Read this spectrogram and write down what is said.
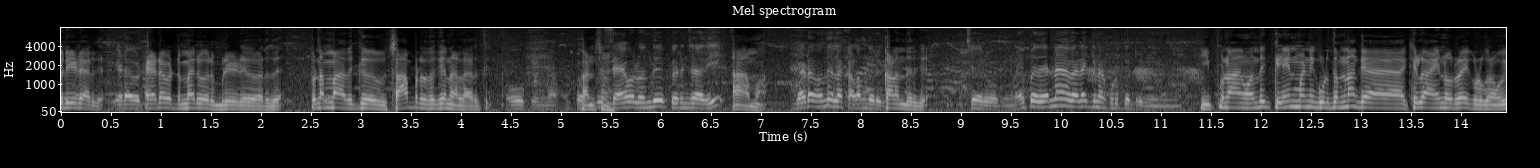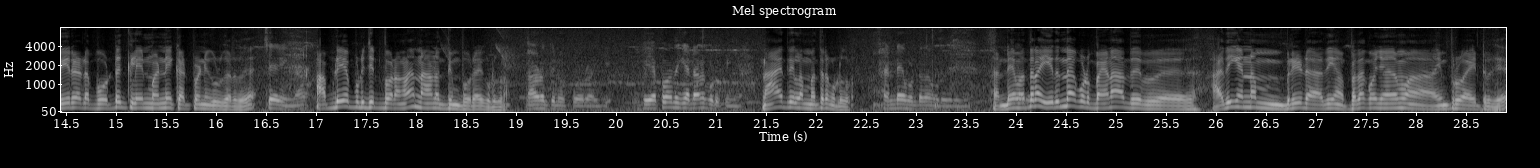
ப்ரீடாக இருக்குது இடவிட்டு மாதிரி ஒரு ப்ரீடு வருது. இப்போ நம்ம அதுக்கு சாப்பிட்றதுக்கு நல்லா இருக்குது ஓகேங்கண்ணா சேவல் வந்து பெருஞ்சாதி. ஆமாம் விடை வந்து எல்லாம் கலந்துருக்கு. கலந்துருக்கு. சரி ஓகேங்கண்ணா இப்போ என்ன விலைக்கு நான் கொடுத்துட்ருக்கீங்க இப்போ நாங்கள் வந்து க்ளீன் பண்ணி கொடுத்தோம்னா கிலோ ஐநூறுரூவாய்க்கு கொடுக்குறோம். உயிரிடை போட்டு க்ளீன் பண்ணி கட் பண்ணி கொடுக்குறது. சரிங்கண்ணா அப்படியே பிடிச்சிட்டு போகிறாங்கன்னா நானூற்றி முப்பது ரூபாய்க்கு கொடுக்குறோம். நானூற்றி முப்பது ரூபாய்க்கு. இப்போ எப்போ வந்து கேட்டாலும் கொடுப்பீங்க? ஞாயிற்றுக்கிழமை மாத்திரம் கொடுக்குறோம். சண்டே மட்டும் தான் கொடுக்குறீங்க. சண்டே மாத்திரம் இருந்தால் கொடுப்பேன். ஏன்னா அது அதிக எண்ணம் ப்ரீடு அதிகம். இப்போ தான் கொஞ்சம் கொஞ்சமாக இம்ப்ரூவ் ஆகிட்டு இருக்கு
